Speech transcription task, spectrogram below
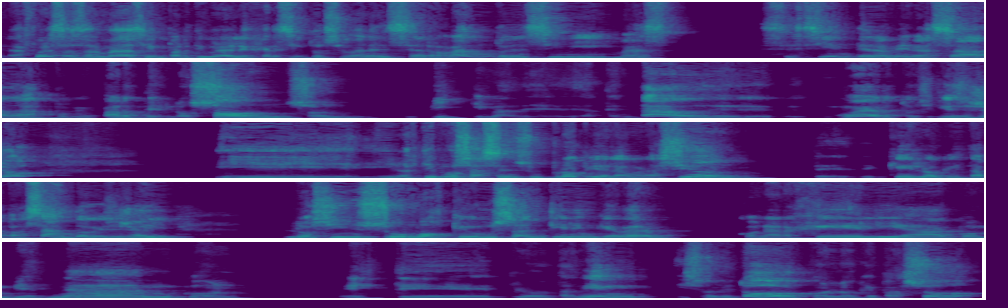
las Fuerzas Armadas y en particular el ejército se van encerrando en sí mismas, se sienten amenazadas, porque en parte lo son, son víctimas de, atentados, de, muertos y qué sé yo, y, los tipos hacen su propia elaboración de, de, qué es lo que está pasando, qué sé yo, y los insumos que usan tienen que ver con Argelia, con Vietnam, con, este, pero también y sobre todo con lo que pasó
